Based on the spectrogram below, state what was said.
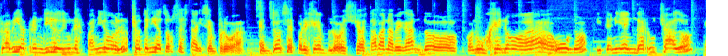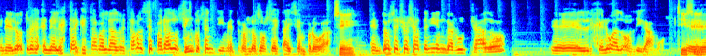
yo había aprendido de un español, yo tenía dos styles en proa. Entonces, por ejemplo, yo estaba navegando con un Genoa 1 y tenía engarruchado en el otro, en el style que estaba al lado, estaban separados 5 centímetros los dos styles en proa. Sí. Entonces yo ya tenía engarruchado el Genoa 2, digamos. Sí, sí. Eh,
